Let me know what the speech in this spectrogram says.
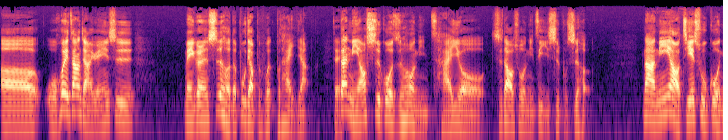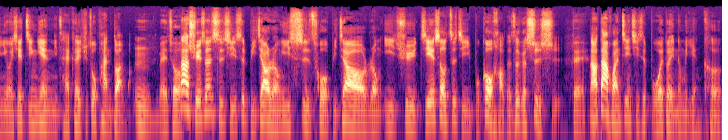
呃我会这样讲的原因是每个人适合的步调不会不太一样，对，但你要试过之后，你才有知道说你自己适不适合。那你也要接触过，你有一些经验，你才可以去做判断嘛。嗯，没错。那学生时期是比较容易试错，比较容易去接受自己不够好的这个事实。对。然后大环境其实不会对你那么严苛。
